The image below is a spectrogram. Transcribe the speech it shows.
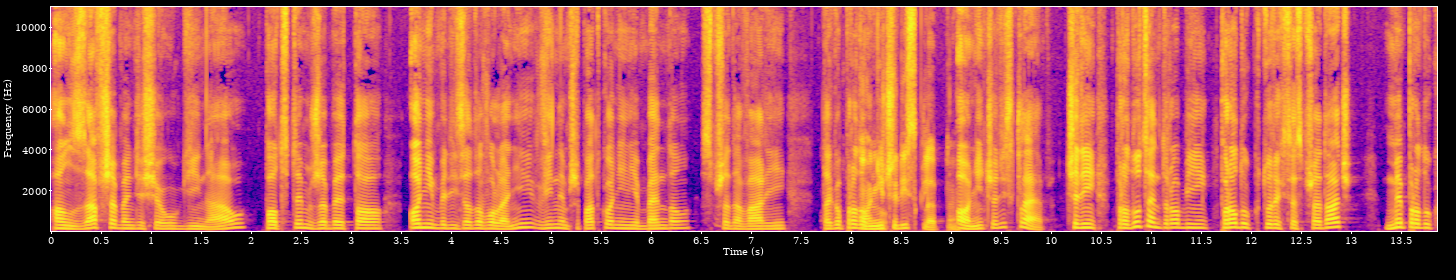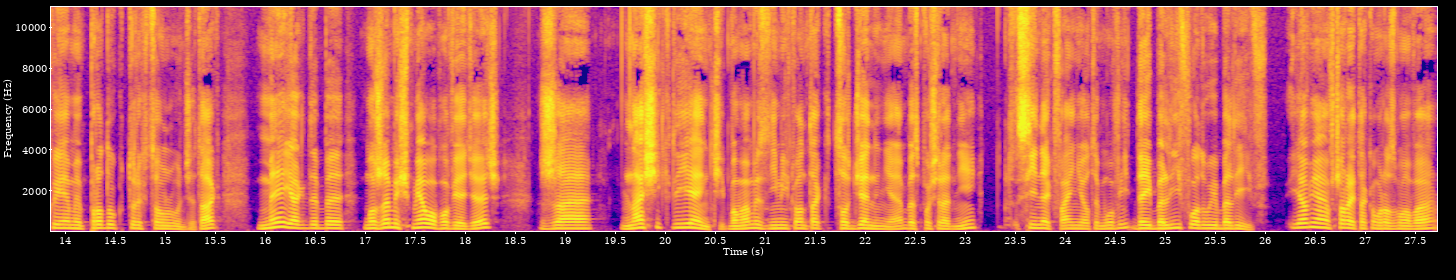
on zawsze będzie się uginał pod tym, żeby to oni byli zadowoleni. W innym przypadku oni nie będą sprzedawali tego produktu. Oni, czyli sklepy. Oni, czyli sklep. Czyli producent robi produkt, który chce sprzedać, my produkujemy produkt, który chcą ludzie, tak? My jak gdyby możemy śmiało powiedzieć, że nasi klienci, bo mamy z nimi kontakt codziennie, bezpośredni, Sinek fajnie o tym mówi, they believe what we believe. Ja miałem wczoraj taką rozmowę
